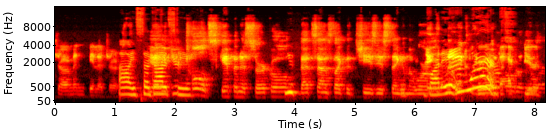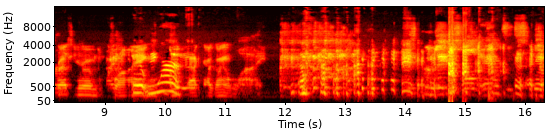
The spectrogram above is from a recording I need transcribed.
German villagers. oh, you still yeah, got it, if you're Steve. told skip in a circle, You- that sounds like the cheesiest thing in the world. But it Exactly. Worked. back to your dressing room crying. It worked. Back out going, why? Make us hold hands and skip.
